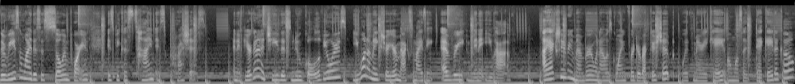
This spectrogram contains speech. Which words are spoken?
The reason why this is so important is because time is precious. And if you're going to achieve this new goal of yours, you want to make sure you're maximizing every minute you have. I actually remember when I was going for directorship with Mary Kay almost a decade ago,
